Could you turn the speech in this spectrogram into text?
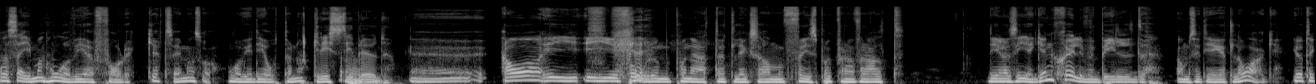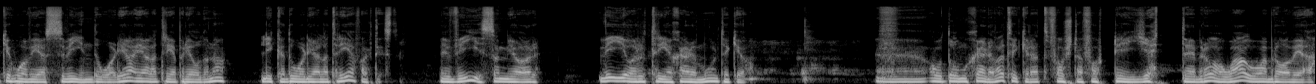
Vad säger man? HV-folket? Säger man så? HV-idioterna? Kristi brud. Eh, ja, i, i forum på nätet, liksom Facebook framför allt. Deras egen självbild om sitt eget lag. Jag tycker HV är svindåliga i alla tre perioderna. Lika dåliga alla tre faktiskt. Det är vi som gör, vi gör tre självmål tycker jag. Eh, och de själva tycker att första 40 är jättebra. Wow vad bra vi är.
